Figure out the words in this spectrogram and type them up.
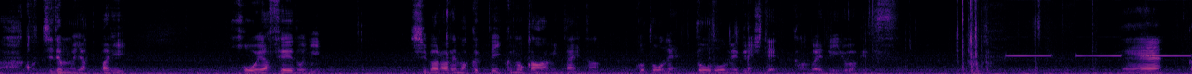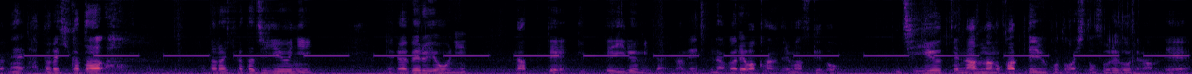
ああ、こっちでもやっぱり、法や制度に縛られまくっていくのか、みたいなことをね、堂々巡りして考えているわけです。ねえ、なんかね、働き方、働き方自由に選べるようになっていっているみたいなね、流れは感じますけど、自由って何なのかっていうことは人それぞれなんで、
